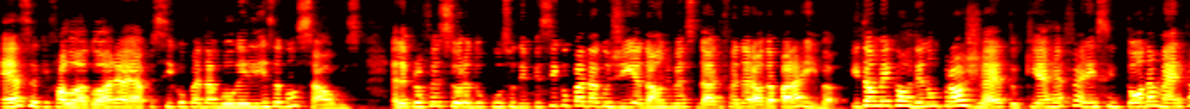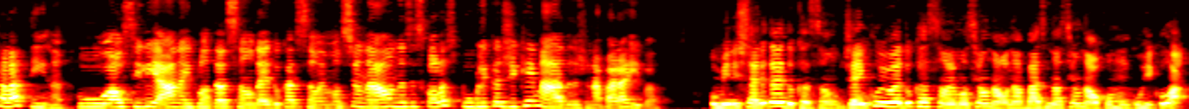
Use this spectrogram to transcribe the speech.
Essa que falou agora é a psicopedagoga Elisa Gonçalves. Ela é professora do curso de Psicopedagogia da Universidade Federal da Paraíba e também coordena um projeto que é referência em toda a América Latina, por auxiliar na implantação da educação emocional nas escolas públicas de Queimadas, na Paraíba. O Ministério da Educação já incluiu a educação emocional na Base Nacional Comum Curricular.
